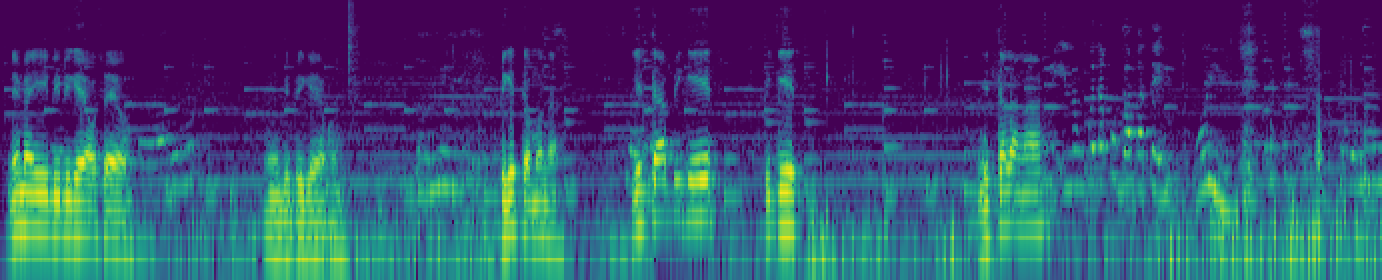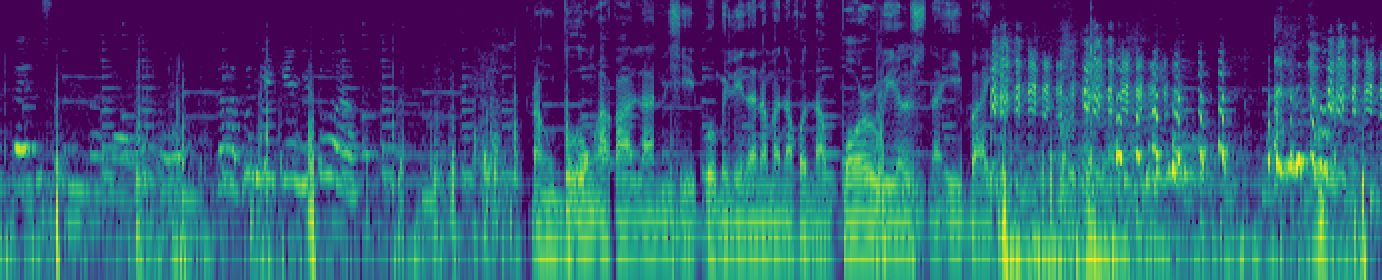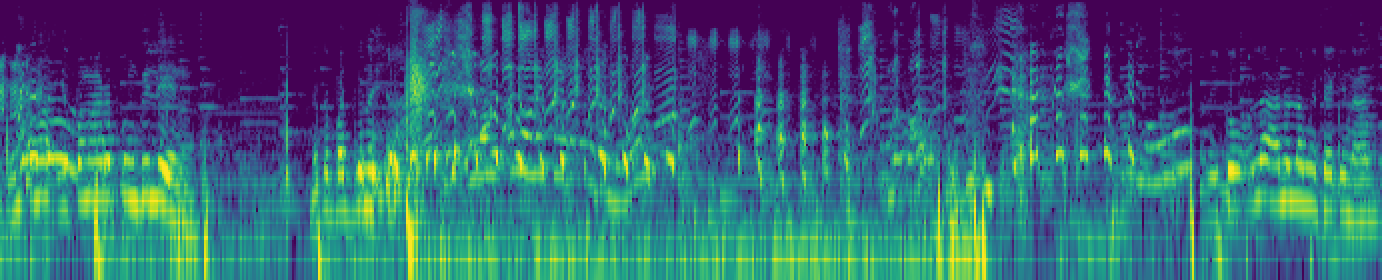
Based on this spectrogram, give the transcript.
Hindi, may bibigay ako sa'yo. May bibigay ako. Pikit ka muna. Pikit ka, pikit. Pikit. Pikit ka lang ha. Bakate. Uy, na lang ko. gago ni kay ito ah. Ang buong akala ni si bumili na naman ako ng four wheels na e-bike. Yung, pang- yung pangarap kong bilhin. Natupad ko na yun. Ano na pera ko ganun? Aray ko, wala, ano lang yung second hand.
